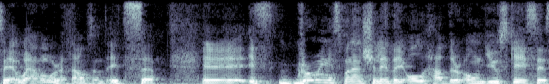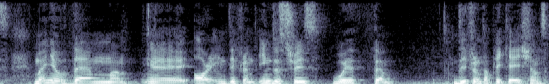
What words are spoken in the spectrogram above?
So yeah, we have over a thousand. It's uh, uh, it's growing exponentially. They all have their own use cases. Many of them um, uh, are in different industries with um, different applications.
